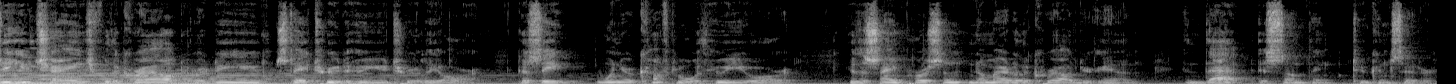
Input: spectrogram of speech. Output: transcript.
Do you change for the crowd or do you stay true to who you truly are? Because, see, when you're comfortable with who you are, you're the same person no matter the crowd you're in. And that is something to consider.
